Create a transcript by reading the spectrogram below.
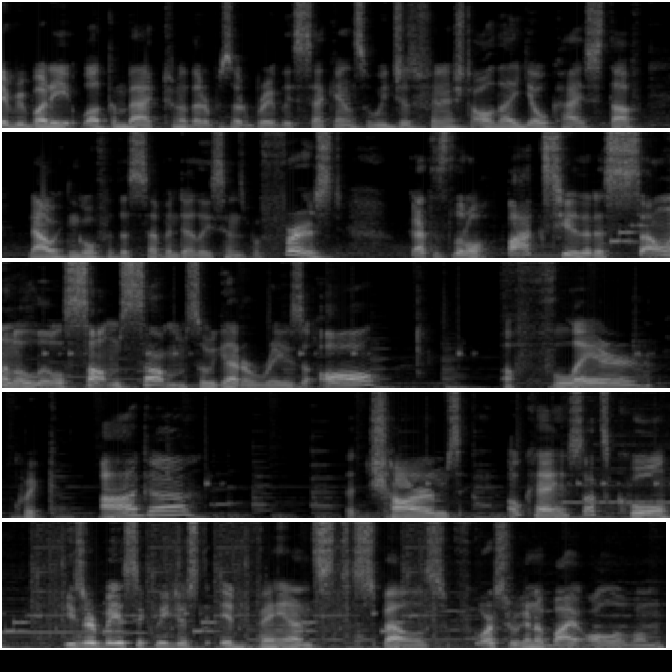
everybody, welcome back to another episode of Bravely Second. So we just finished all that yokai stuff. Now we can go for the seven deadly sins. But first, got this little fox here that is selling a little something something. So we got a raise all, a flare, quick aga, the charms. Okay, so that's cool. These are basically just advanced spells. Of course, we're gonna buy all of them.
